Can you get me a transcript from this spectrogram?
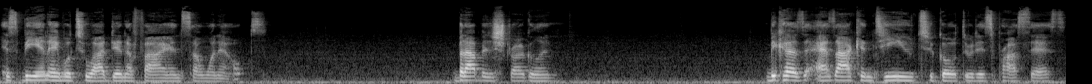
It's being able to identify in someone else. But I've been struggling because as I continue to go through this process,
